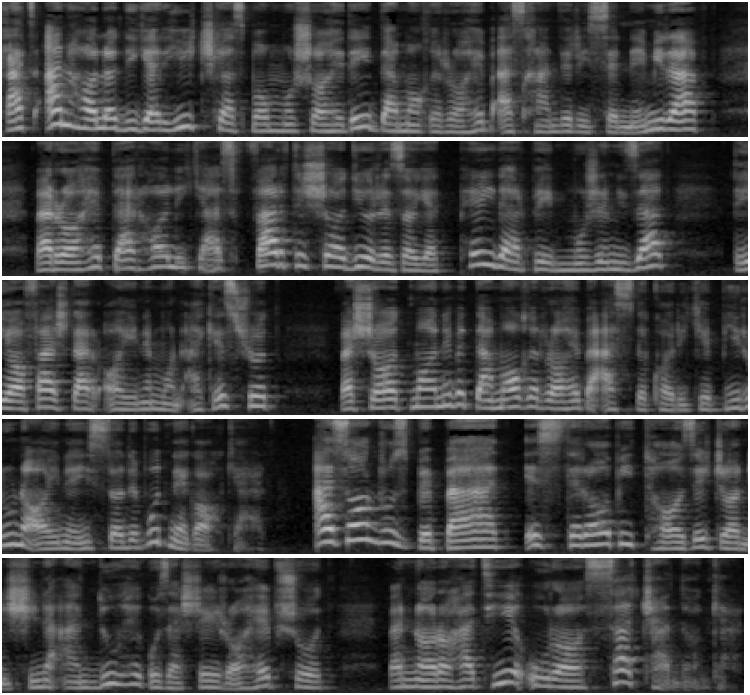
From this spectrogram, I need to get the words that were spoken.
قطعا حالا دیگر هیچ کس با مشاهده دماغ راهب از خنده ریسه نمی‌رفت و راهب در حالی که از فرط شادی و رضایت پی در پی موژه می‌زد قیافش در آینه منعکس شد و شادمانه به دماغ راهب اصل کاری که بیرون آینه ایستاده بود نگاه کرد. از آن روز به بعد استرابی تازه جانشین اندوه گذشته راهب شد و ناراحتی او را صد چندان کرد.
